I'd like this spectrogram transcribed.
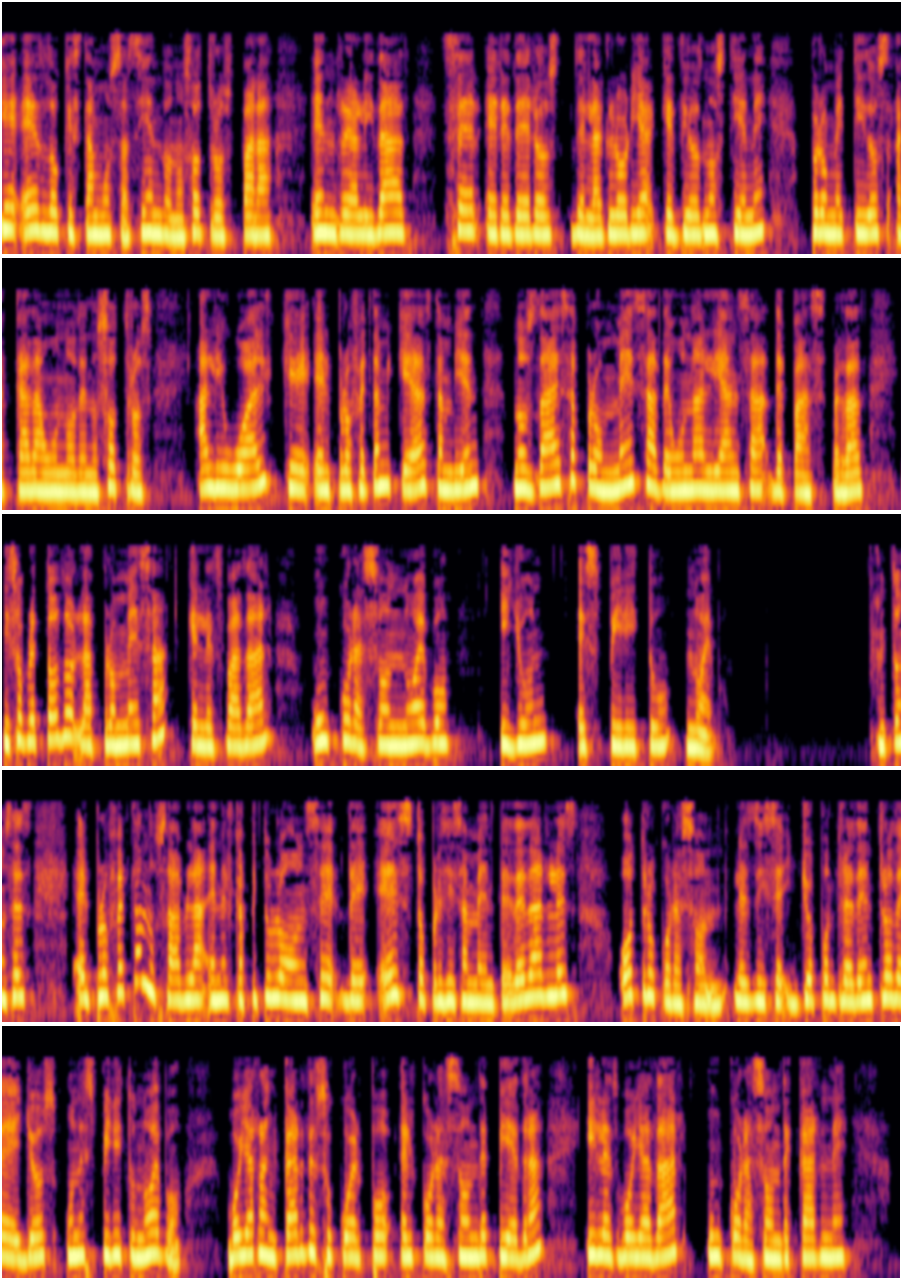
¿qué es lo que estamos haciendo nosotros para en realidad ser herederos de la gloria que Dios nos tiene prometidos a cada uno de nosotros. Al igual que el profeta Miqueas también nos da esa promesa de una alianza de paz, ¿verdad? Y sobre todo la promesa que les va a dar un corazón nuevo y un espíritu nuevo. Entonces, el profeta nos habla en el capítulo 11 de esto precisamente, de darles otro corazón. Les dice, yo pondré dentro de ellos un espíritu nuevo. Voy a arrancar de su cuerpo el corazón de piedra y les voy a dar un corazón de carne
